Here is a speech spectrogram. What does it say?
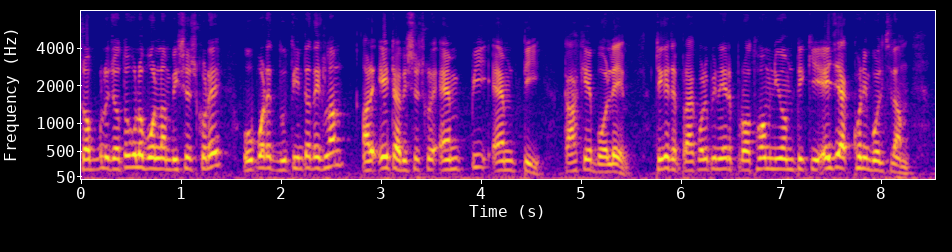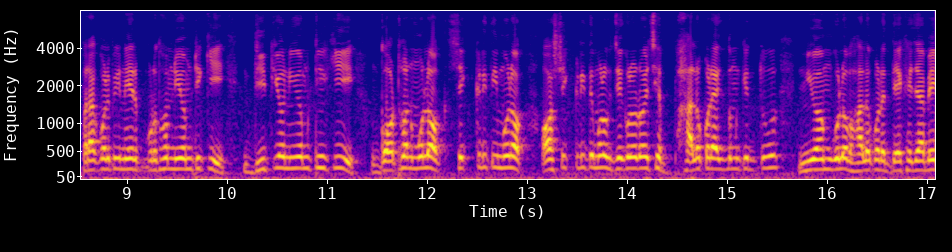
সবগুলো যতগুলো বললাম, বিশেষ করে উপরে দু তিনটা দেখলাম, আর এটা বিশেষ করে এমপি এমটি কাকে বলে? ঠিক আছে, প্রাকল্পিক প্রথম নিয়মটি কি? এই যে এক্ষুনি বলছিলাম, প্রাকল্পিক এর প্রথম নিয়মটি কি? দ্বিতীয় নিয়মটি কি? গঠনমূলক, স্বীকৃতিমূলক, অস্বীকৃতিমূলক যেগুলো রয়েছে, ভালো করে একদম কিন্তু নিয়মগুলো ভালো করে দেখে যাবে।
